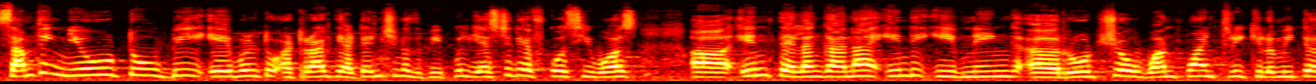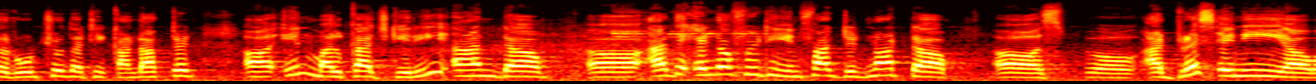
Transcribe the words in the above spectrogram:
something new to be able to attract the attention of the people. Yesterday of course he was uh, in Telangana in the evening uh, roadshow, 1.3 kilometer roadshow that he conducted uh, in Malkajgiri and uh, uh, at the end of it he in fact did not uh, uh, uh, address any uh,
